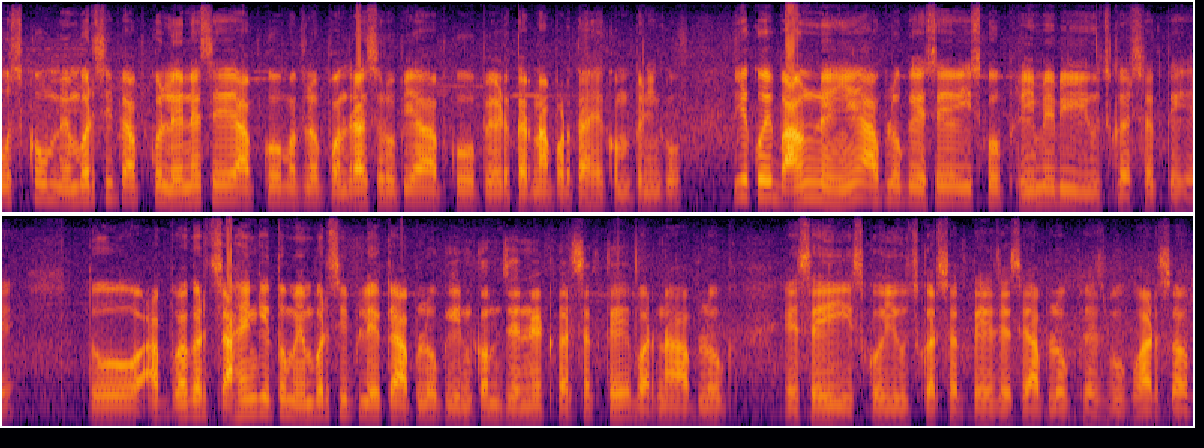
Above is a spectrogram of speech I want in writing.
उसको मेंबरशिप आपको लेने से आपको मतलब पंद्रह सौ रुपया आपको पेड करना पड़ता है कंपनी को। ये कोई बाउंड नहीं है, आप लोग ऐसे इसको फ्री में भी यूज़ कर सकते हैं। तो आप अगर चाहेंगे तो मेंबरशिप लेके आप लोग इनकम जनरेट कर सकते हैं, वरना आप लोग ऐसे ही इसको यूज़ कर सकते हैं, जैसे आप लोग फेसबुक व्हाट्सअप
